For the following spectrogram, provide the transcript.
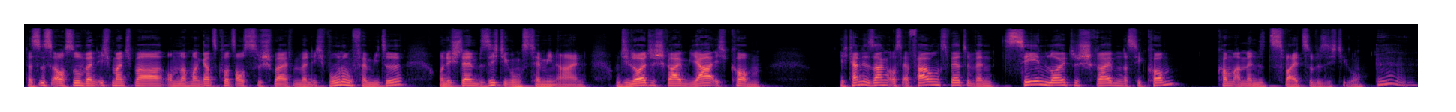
Das ist auch so, wenn ich manchmal, um nochmal ganz kurz auszuschweifen, wenn ich Wohnung vermiete und ich stelle einen Besichtigungstermin ein und die Leute schreiben, ja, ich komme. Ich kann dir sagen, aus Erfahrungswerte, wenn 10 Leute schreiben, dass sie kommen, kommen am Ende zwei zur Besichtigung. Mhm.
